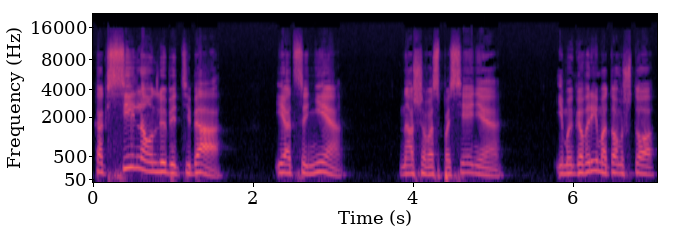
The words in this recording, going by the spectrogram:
как сильно Он любит тебя и о цене нашего спасения. И мы говорим о том, что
